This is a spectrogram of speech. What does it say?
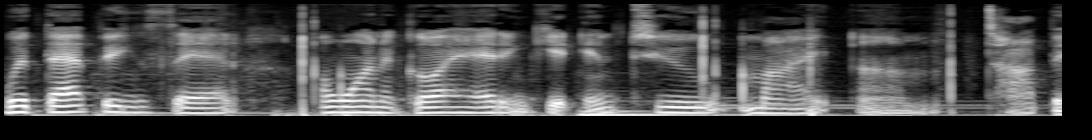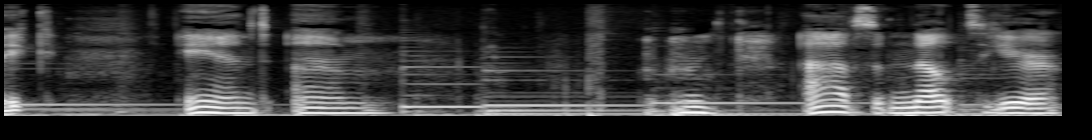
with that being said, I want to go ahead and get into my um, topic. And um, I have some notes here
